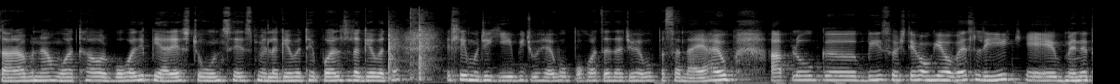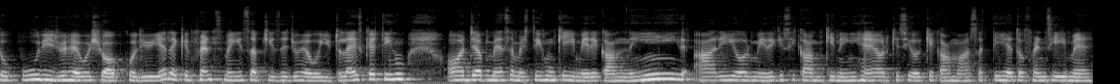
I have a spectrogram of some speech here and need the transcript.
तारा बना हुआ था और बहुत ही प्यारे स्टोन से इसमें लगे हुए थे पर्ल्स लगे हुए थे। इसलिए मुझे ये भी जो है वो बहुत ज़्यादा जो है वो पसंद आया। है आप लोग भी सोचते होंगे ओबियसली कि मैंने तो पूरी जो है वो शॉप खोली हुई है, लेकिन फ्रेंड्स मैं ये सब चीज़ें जो है वो यूटिलाइज़ करती हूँ। और जब मैं समझती हूँ कि ये मेरे काम नहीं आ रही और मेरे किसी काम की नहीं है और किसी और के काम आ सकती है तो फ्रेंड्स ये मैं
